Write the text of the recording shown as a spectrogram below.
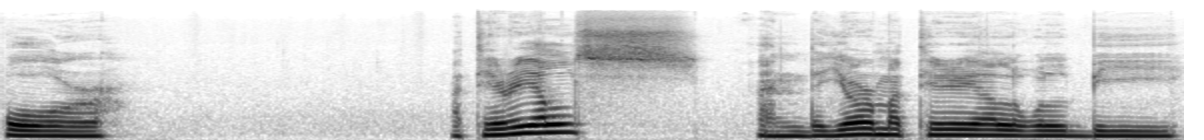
for materials and your material will be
